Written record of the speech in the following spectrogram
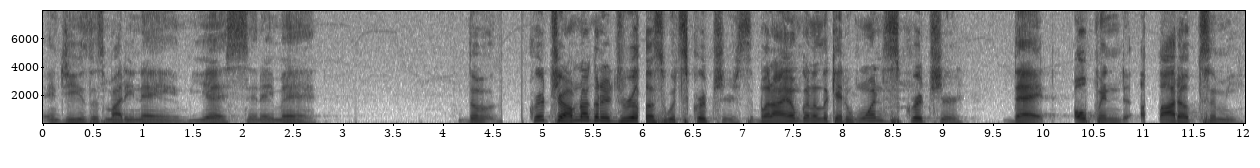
In Jesus' mighty name, yes and amen. The scripture, I'm not going to drill us with scriptures, but I am going to look at one scripture that opened a lot up to me.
